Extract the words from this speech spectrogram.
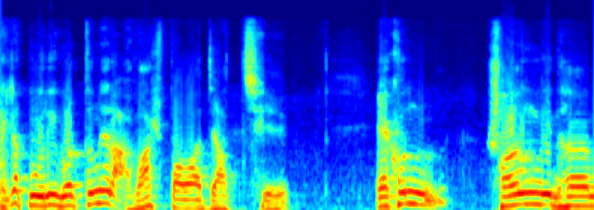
একটা পরিবর্তনের আভাস পাওয়া যাচ্ছে। এখন সংবিধান,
